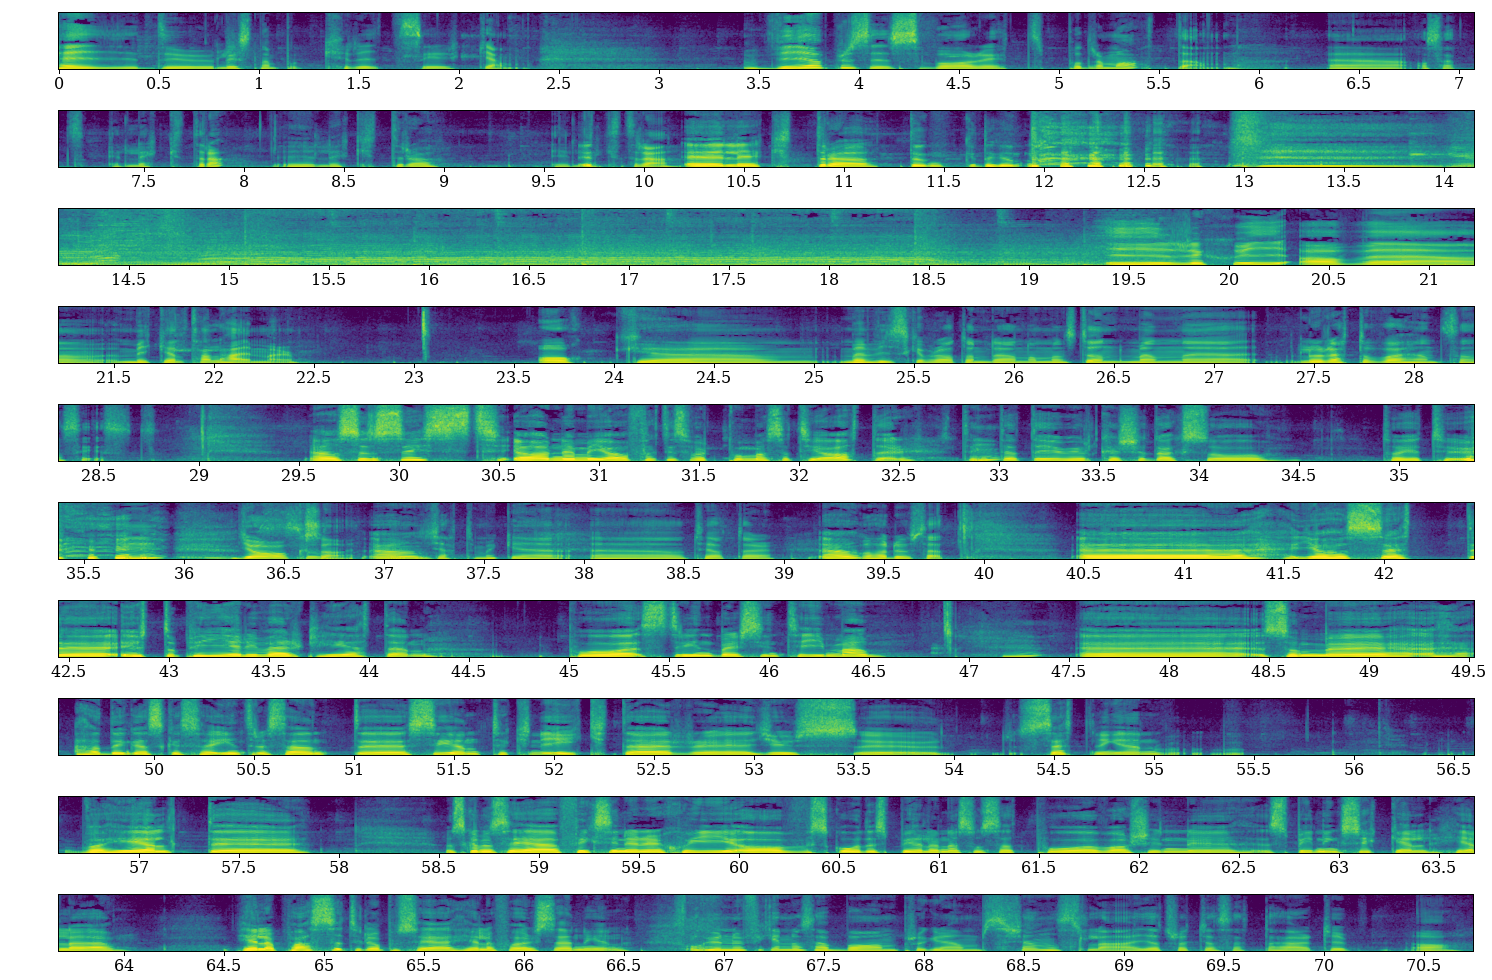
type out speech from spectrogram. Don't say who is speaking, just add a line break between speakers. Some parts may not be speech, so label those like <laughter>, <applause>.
Hej, du lyssnar på Kritcirkeln. Vi har precis varit på Dramaten eh, och sett Elektra.
Elektra.
Elektra.
Elektra. Dunk, dunk. <laughs>
I regi av eh, Mikael Tallheimer. Och, eh, men vi ska prata om den om en stund. Men eh, Loretto, vad har hänt sen sist?
Ja, sen sist. Ja, nej, men jag har faktiskt varit på massa teater. Tänkte att det är väl kanske dags att ta itu.
Mm. <laughs> Jag också.
Så, ja.
Jättemycket eh, teater.
Ja.
Vad har du sett?
Eh, jag har sett uh, Utopier i verkligheten på Strindbergs Intima.
Mm.
Eh, som eh, hade en ganska så här, intressant eh, scenteknik där ljussättningen var helt, vad ska man säga, fick sin energi av skådespelarna som satt på varsin uh, spinningcykel hela, hela passet, till jag på att säga, hela föreställningen.
Och gud, nu fick jag någon sån här barnprogramskänsla. Jag tror att jag har sett det här typ, ja,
